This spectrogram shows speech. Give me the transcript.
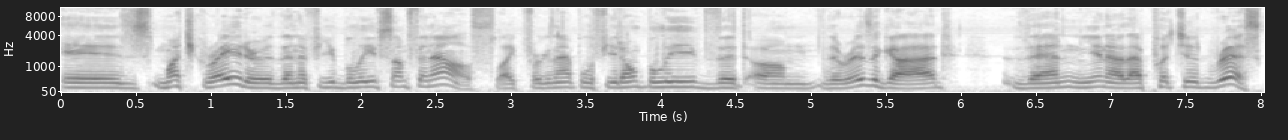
is much greater than if you believe something else. Like, for example, if you don't believe that um, there is a God, then you know that puts you at risk.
